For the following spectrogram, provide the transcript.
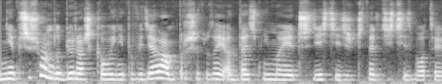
nie przyszłam do biura szkoły i nie powiedziałam, proszę tutaj oddać mi moje 30 czy 40 zł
